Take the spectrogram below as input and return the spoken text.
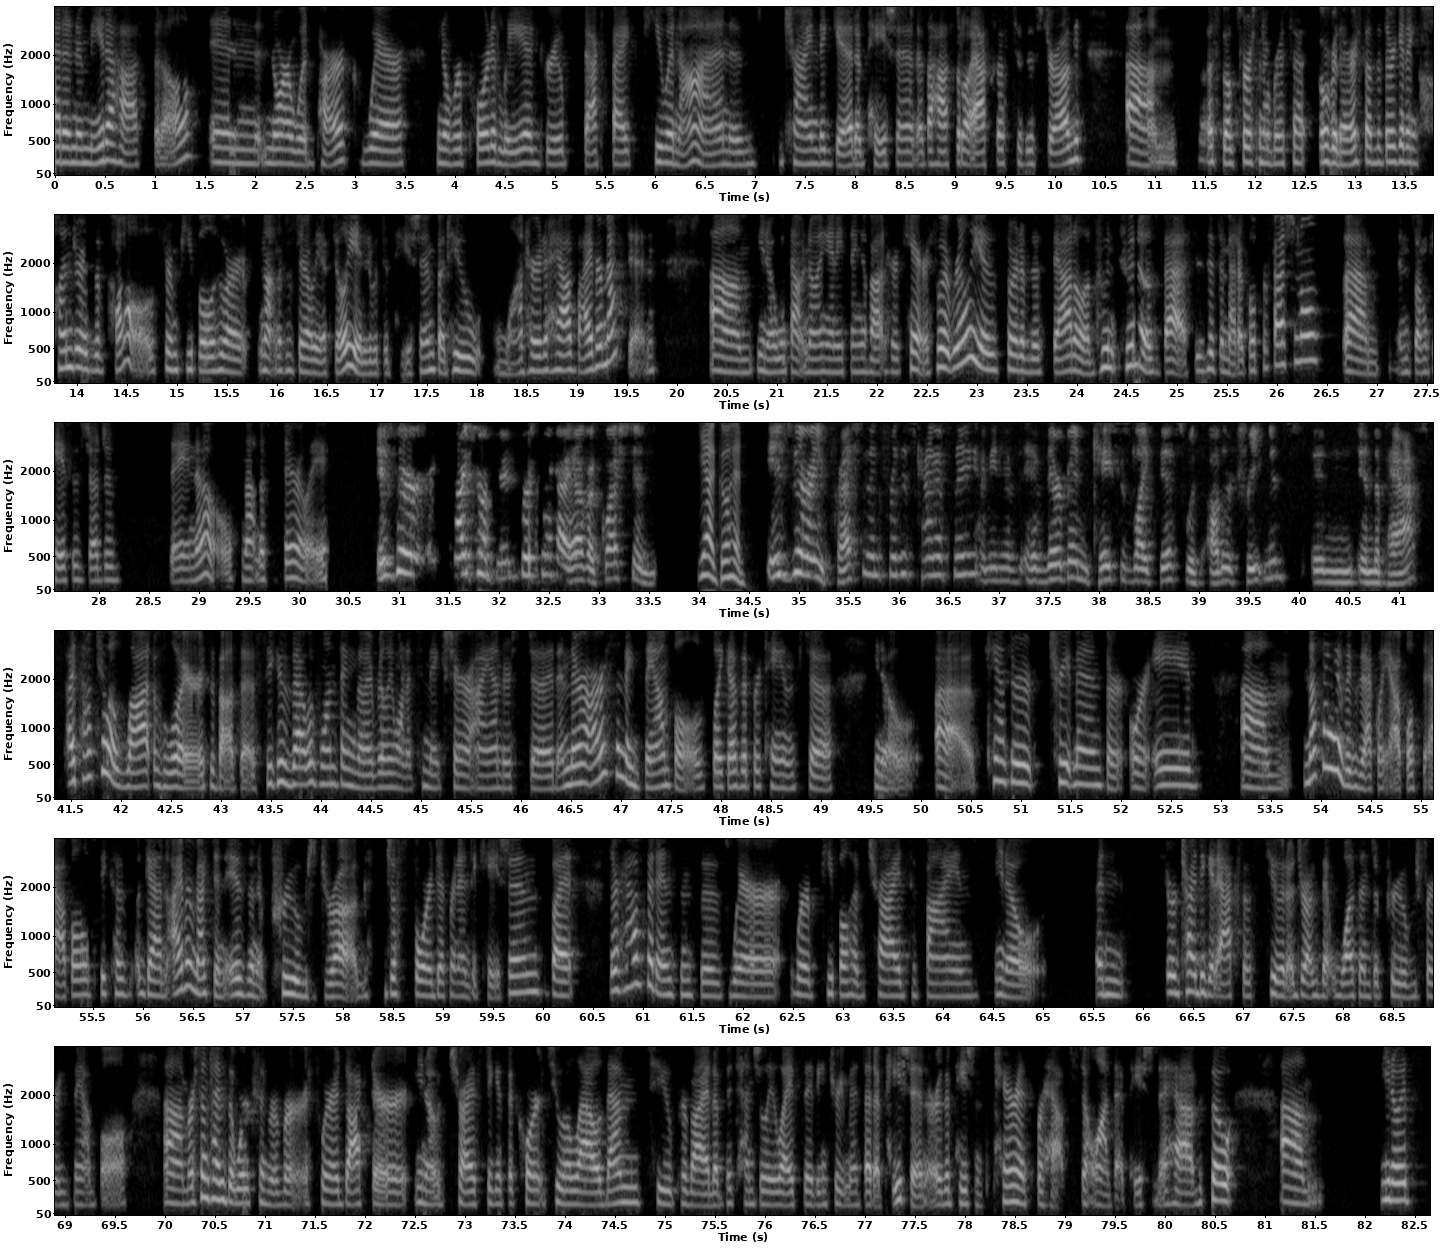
at an Amita hospital in Norwood Park, where you know reportedly a group backed by QAnon is trying to get a patient at the hospital access to this drug. Um, a spokesperson over, over there said that they're getting hundreds of calls from people who are not necessarily affiliated with the patient, but who want her to have ivermectin. Um, you know, without knowing anything about her care. So it really is sort of this battle of who, who knows best. Is it the medical professionals? Um, in some cases, judges say no, not necessarily. Is there, can I jump in for a sec? I have a question. Yeah, go ahead. Is there any precedent for this kind of thing? I mean, have, have there been cases like this with other treatments in, in the past? I talked to a lot of lawyers about this because that was one thing that I really wanted to make sure I understood. And there are some examples, like as it pertains to, you know, uh, cancer treatments or, or AIDS um, nothing is exactly apples to apples because, again, ivermectin is an approved drug just for different indications, but there have been instances where where people have tried to find, you know, an or tried to get access to it, a drug that wasn't approved, for example. Um, or sometimes it works in reverse, where a doctor, you know, tries to get the court to allow them to provide a potentially life-saving treatment that a patient or the patient's parents perhaps don't want that patient to have. So, um, you know, it's it,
